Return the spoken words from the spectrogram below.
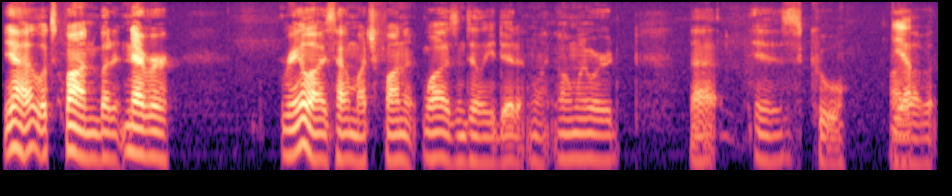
yeah, it looks fun, but it never realized how much fun it was until you did it. I'm like, oh my word, that is cool. I Yep. love it.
